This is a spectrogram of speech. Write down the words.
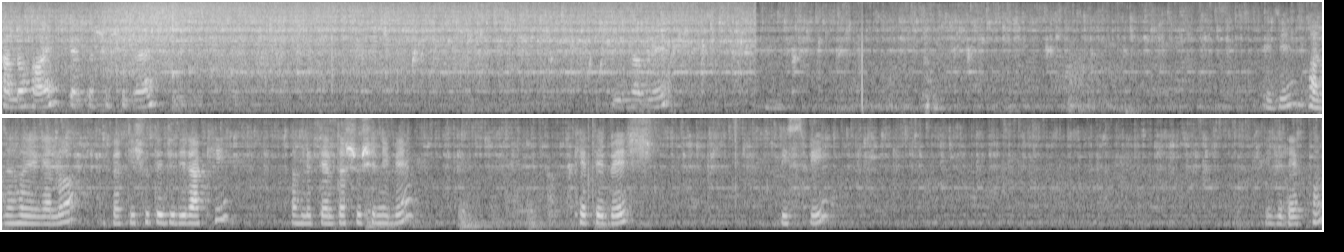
ভালো হয় তেলটা শুষে যায়। এইভাবে এই যে ভাজা হয়ে গেল। একটা টিস্যুতে যদি রাখি, তাহলে তেলটা শুষে নিবে। খেতে বেশ ক্রিসপি এই যে দেখুন,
